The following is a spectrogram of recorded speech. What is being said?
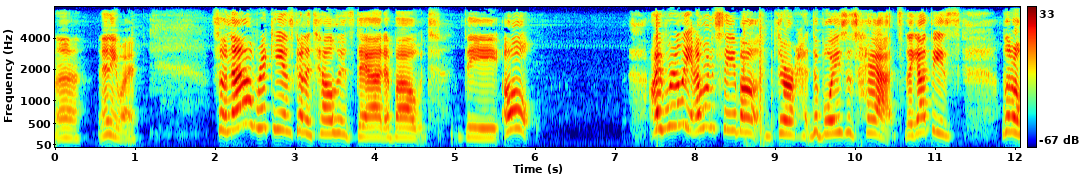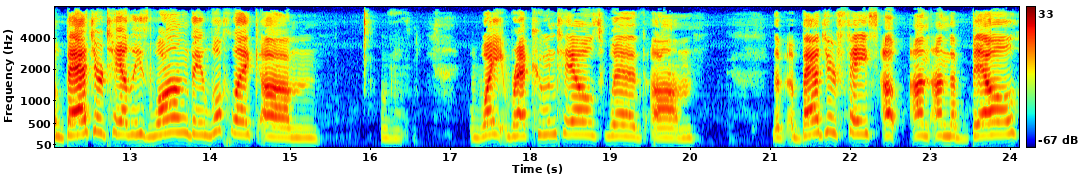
Uh, anyway. So now Ricky is going to tell his dad about the. Oh! I really I want to say about their the boys' hats. They got these little badger tail. These long, they look like um white raccoon tails with um the badger face up on on the bill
